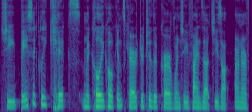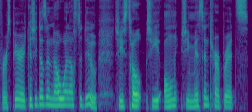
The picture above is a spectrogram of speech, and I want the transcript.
she basically kicks Macaulay Culkin's character to the curb when she finds out she's on, on her first period because she doesn't know what else to do. She's told she only she misinterprets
